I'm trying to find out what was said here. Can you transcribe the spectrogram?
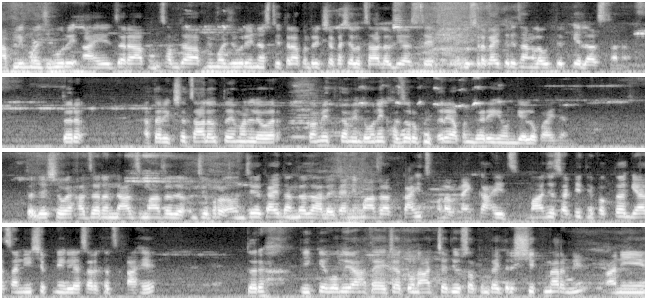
आपली मजबुरी आहे. जर आपण समजा आपली मजबुरी नसती तर आपण रिक्षा कशाला चालवली असते? दुसरं काहीतरी चांगला उद्योग केला असताना. तर आता रिक्षा चालवतोय म्हणल्यावर कमीत कमी दोन एक हजार रुपये तरी आपण घरी घेऊन गेलो पाहिजे. त्याच्याशिवाय हजारांना आज माझा जे जे काही धंदा झालाय त्यांनी माझा काहीच होणार नाही काहीच. माझ्यासाठी ते फक्त गॅस आणि शिप निघल्यासारखंच आहे. तर ठीक आहे बघूया आता याच्यातून आजच्या दिवसातून काहीतरी शिकणार मी. आणि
